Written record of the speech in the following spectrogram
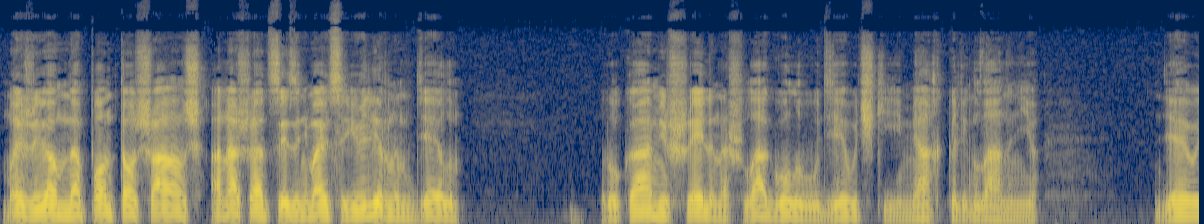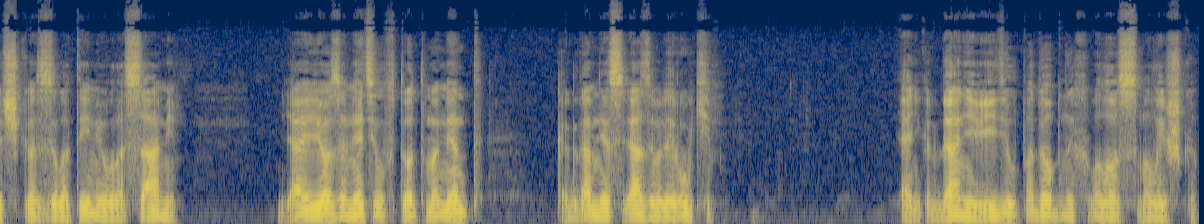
Мы живем на Понто-Шанж, а наши отцы занимаются ювелирным делом. Рука Мишеля нашла голову девочки и мягко легла на нее. Девочка с золотыми волосами. Я ее заметил в тот момент, когда мне связывали руки. Я никогда не видел подобных волос, малышка.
